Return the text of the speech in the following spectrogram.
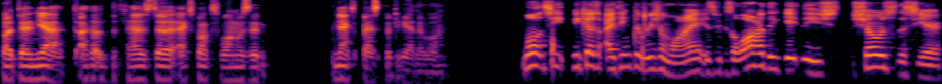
But then, yeah, I thought Bethesda Xbox One was the next best put together one. Well, see, because I think the reason why is because a lot of the these shows this year,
